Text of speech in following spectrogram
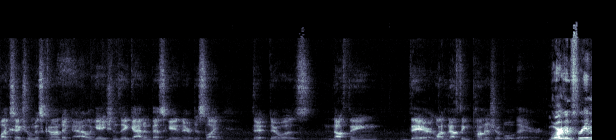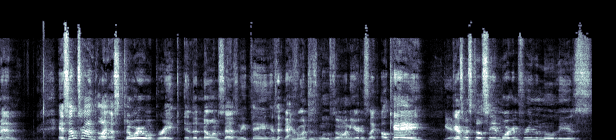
like sexual misconduct allegations. They got investigated. and they're just like, there, there was nothing there, like nothing punishable there. Morgan Freeman. And sometimes like a story will break and then no one says anything and then everyone just moves on and you're just like, okay. Yeah. I guess we're still seeing Morgan Freeman movies.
